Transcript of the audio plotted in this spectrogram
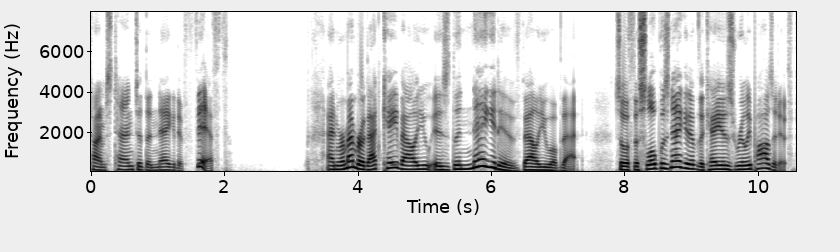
times 10 to the negative fifth. And remember, that k value is the negative value of that. So if the slope was negative, the k is really positive.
